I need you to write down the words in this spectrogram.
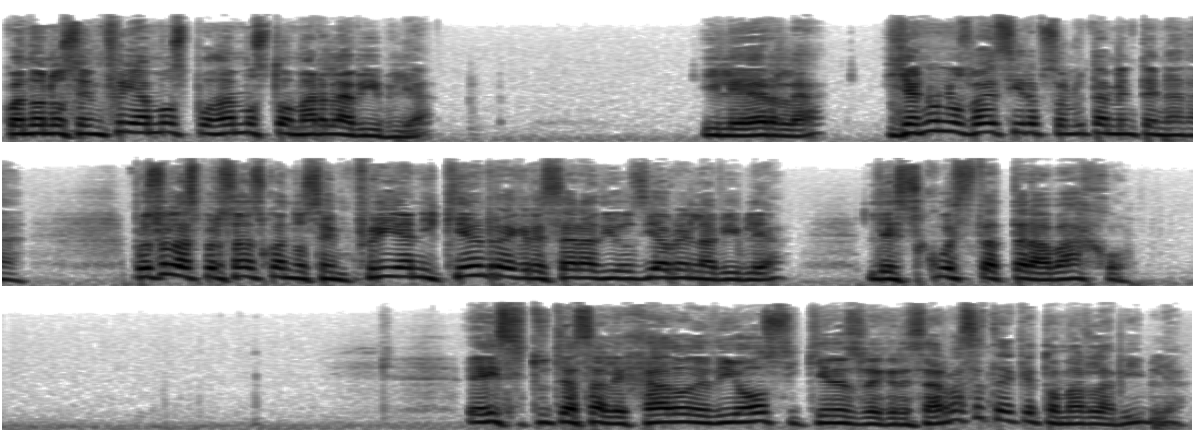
Cuando nos enfriamos podamos tomar la Biblia y leerla y ya no nos va a decir absolutamente nada. Por eso las personas cuando se enfrían y quieren regresar a Dios y abren la Biblia, les cuesta trabajo si tú te has alejado de Dios y quieres regresar, vas a tener que tomar la Biblia.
